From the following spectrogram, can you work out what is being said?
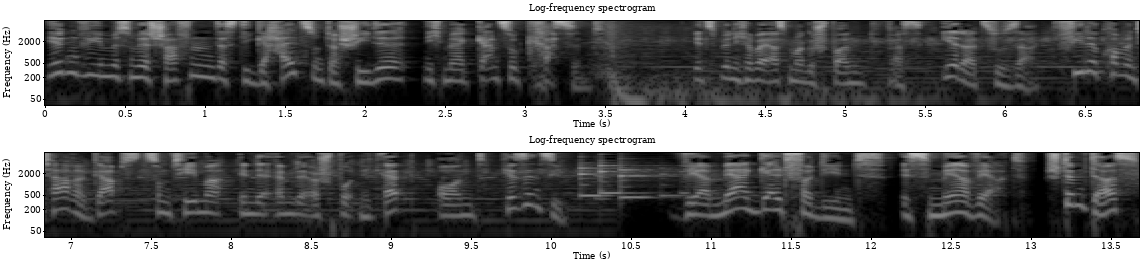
irgendwie müssen wir schaffen, dass die Gehaltsunterschiede nicht mehr ganz so krass sind. Jetzt bin ich aber erstmal gespannt, was ihr dazu sagt. Viele Kommentare gab es zum Thema in der MDR Sputnik App und hier sind sie. Wer mehr Geld verdient, ist mehr wert. Stimmt das?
